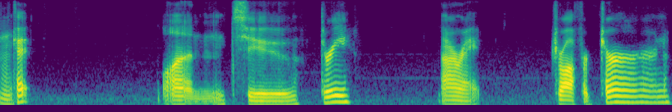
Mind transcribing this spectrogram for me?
Okay. One, two, three. All right. Draw for turn.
